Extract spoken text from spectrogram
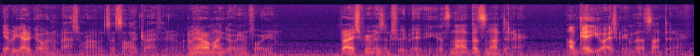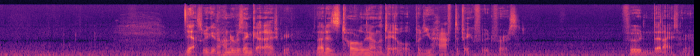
Yeah, but you gotta go in a Baskin Robbins. That's not like drive-through. I mean, I don't mind going in for you, but ice cream isn't food, baby. That's not. That's not dinner. I'll get you ice cream, but that's not dinner. Yes, we can 100% get ice cream. That is totally on the table, but you have to pick food first. Food, then ice cream.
